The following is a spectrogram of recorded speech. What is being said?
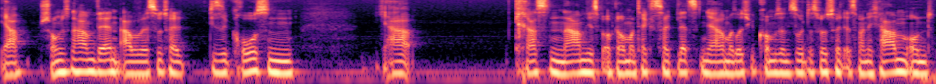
ja, Chancen haben werden, aber es wird halt diese großen, ja, krassen Namen, die jetzt bei Oklahoma Texas halt letzten Jahre mal durchgekommen sind, so, das wirst du halt erstmal nicht haben und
